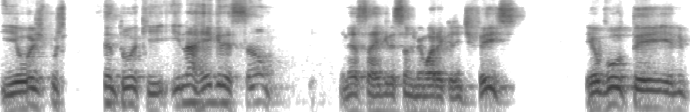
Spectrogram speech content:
e hoje, por sentou aqui. E na regressão, e nessa regressão de memória que a gente fez, eu voltei, ele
